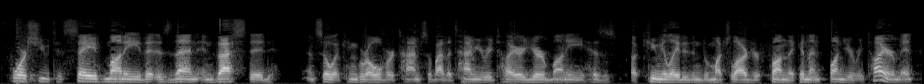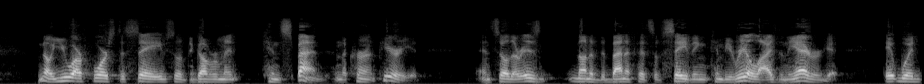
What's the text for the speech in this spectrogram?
force you to save money that is then invested and so it can grow over time. So by the time you retire, your money has accumulated into a much larger fund that can then fund your retirement. No, you are forced to save so that the government can spend in the current period. And so there is none of the benefits of saving can be realized in the aggregate. It would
